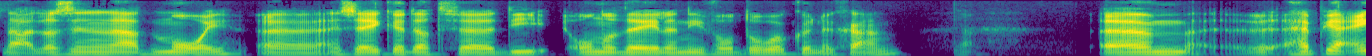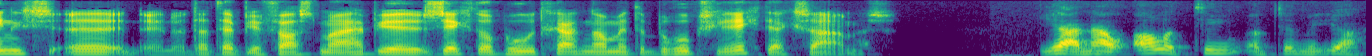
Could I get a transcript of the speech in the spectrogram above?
Nou, dat is inderdaad mooi. Uh, en zeker dat ze die onderdelen in ieder geval door kunnen gaan. Um, heb je enig, uh, dat heb je vast, maar heb je zicht op hoe het gaat nou met de beroepsgerichte examens? Ja, nou, alle team, ja,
